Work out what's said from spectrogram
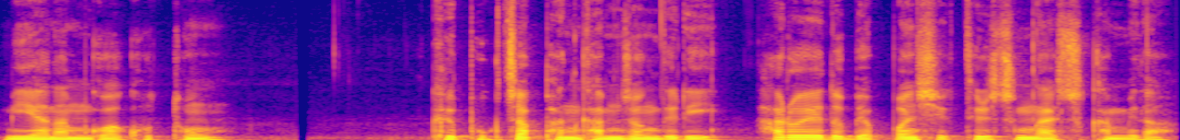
미안함과 고통, 그 복잡한 감정들이 하루에도 몇 번씩 들쑥날쑥합니다.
